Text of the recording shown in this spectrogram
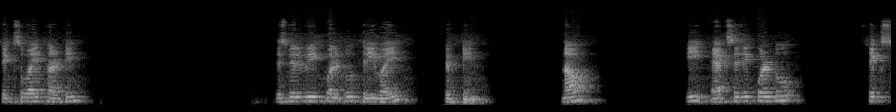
6 by 30 this will be equal to 3 by 15 now p x is equal to 6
